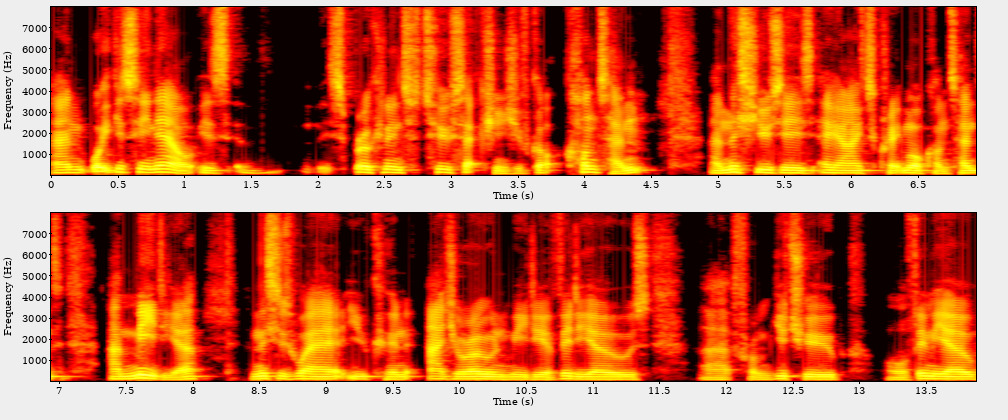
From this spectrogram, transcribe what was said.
And what you can see now is it's broken into two sections. You've got content, and this uses AI to create more content, and media, and this is where you can add your own media videos uh, from YouTube or Vimeo,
